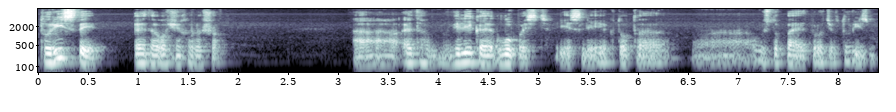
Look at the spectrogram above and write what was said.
туристы – это очень хорошо. А, это великая глупость, если кто-то э, выступает против туризма.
